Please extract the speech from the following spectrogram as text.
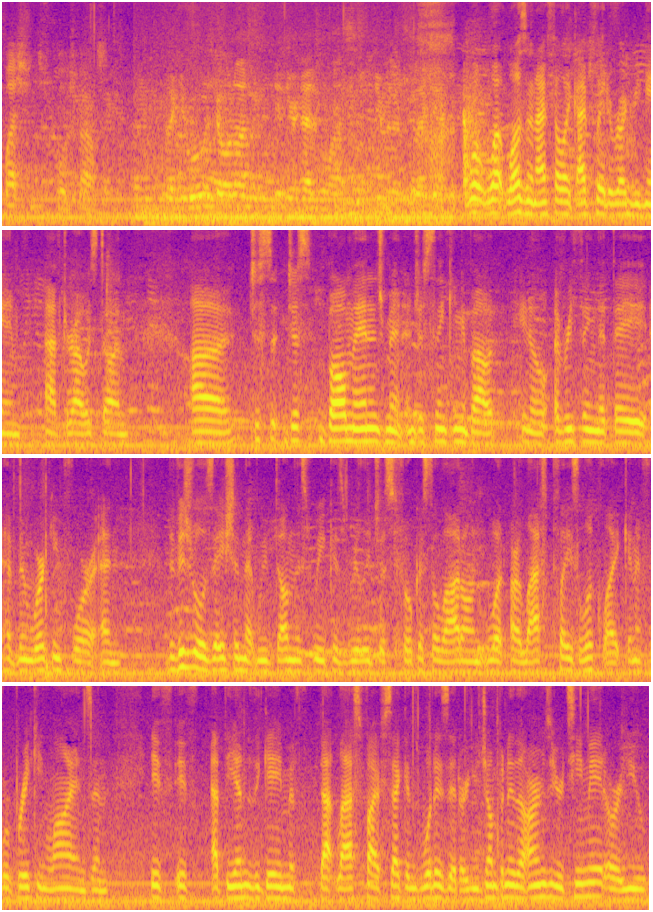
Questions for Coach Carlson? you. what was going on in your head in the last few minutes of that game? What what wasn't? I felt like I played a rugby game after I was done. Uh, just just ball management and just thinking about you know everything that they have been working for. And the visualization that we've done this week has really just focused a lot on what our last plays look like. And if we're breaking lines and if, if at the end of the game if that last five seconds what is it? Are you jumping into the arms of your teammate or are you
